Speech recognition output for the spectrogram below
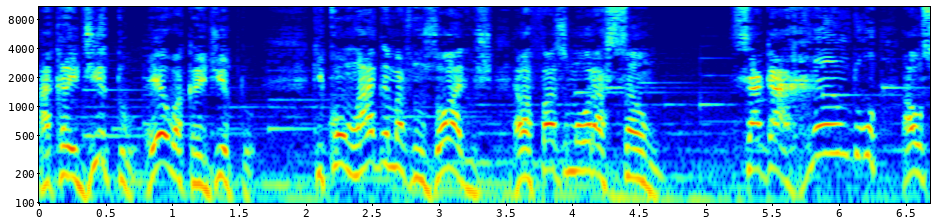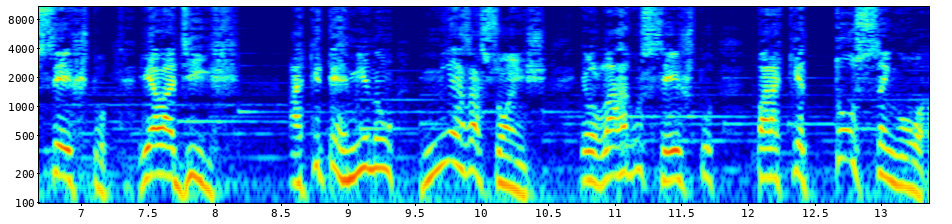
Acredito, eu acredito, que com lágrimas nos olhos ela faz uma oração, se agarrando ao cesto, e ela diz: Aqui terminam minhas ações. Eu largo o cesto para que tu, Senhor,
